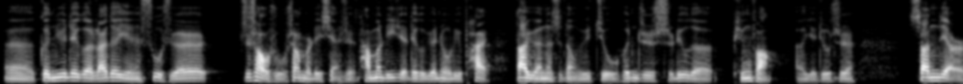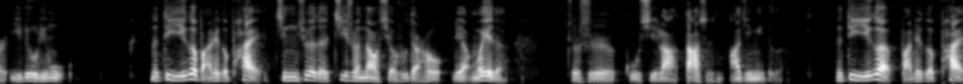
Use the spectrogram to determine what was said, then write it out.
呃，根据这个莱德因数学纸草书上面的显示，他们理解这个圆周率派大约呢是等于九分之十六的平方，呃，也就是三点一六零五。那第一个把这个派精确的计算到小数点后两位的，就是古希腊大神阿基米德。那第一个把这个派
